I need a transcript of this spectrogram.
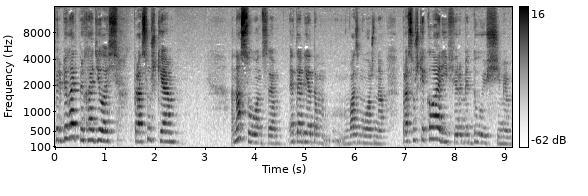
перебегать приходилось к просушке на солнце, это летом возможно, просушке калориферами, дующими.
